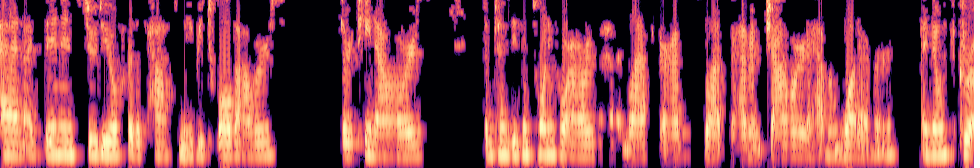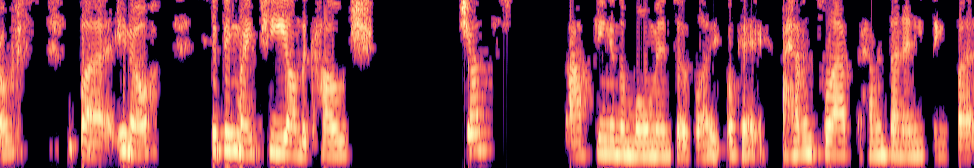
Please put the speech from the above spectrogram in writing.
and I've been in studio for the past maybe 12 hours, 13 hours, sometimes even 24 hours. I haven't left or I haven't slept, I haven't showered, I haven't whatever. I know it's gross, but you know, sipping my tea on the couch, just asking in the moment of like, okay, I haven't slept, I haven't done anything, but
